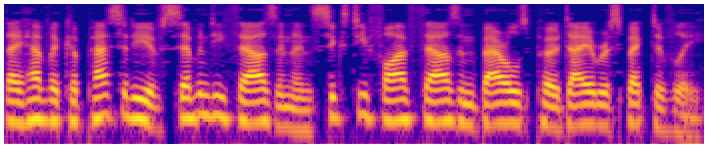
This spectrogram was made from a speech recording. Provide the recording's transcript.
They have a capacity of 70,000 and 65,000 barrels per day respectively.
